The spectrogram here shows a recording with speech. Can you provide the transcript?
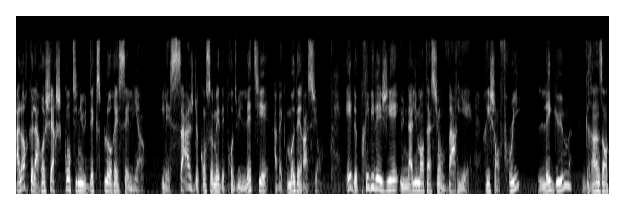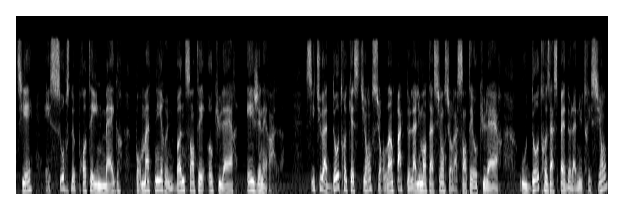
Alors que la recherche continue d'explorer ces liens, il est sage de consommer des produits laitiers avec modération et de privilégier une alimentation variée, riche en fruits, légumes, grains entiers et sources de protéines maigres pour maintenir une bonne santé oculaire et générale. Si tu as d'autres questions sur l'impact de l'alimentation sur la santé oculaire ou d'autres aspects de la nutrition,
